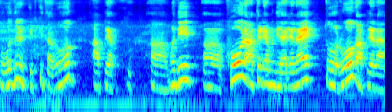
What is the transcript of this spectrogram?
तो वजन किटकीचा रोग आपल्या मध्ये खोल आतड्यामध्ये झालेला आहे तो रोग आपल्याला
